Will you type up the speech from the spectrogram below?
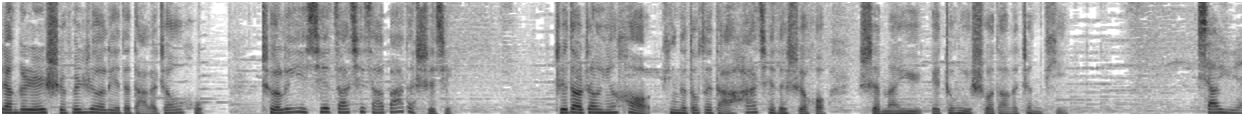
两个人十分热烈的打了招呼，扯了一些杂七杂八的事情，直到张云浩听得都在打哈欠的时候，沈曼玉也终于说到了正题。小雨，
